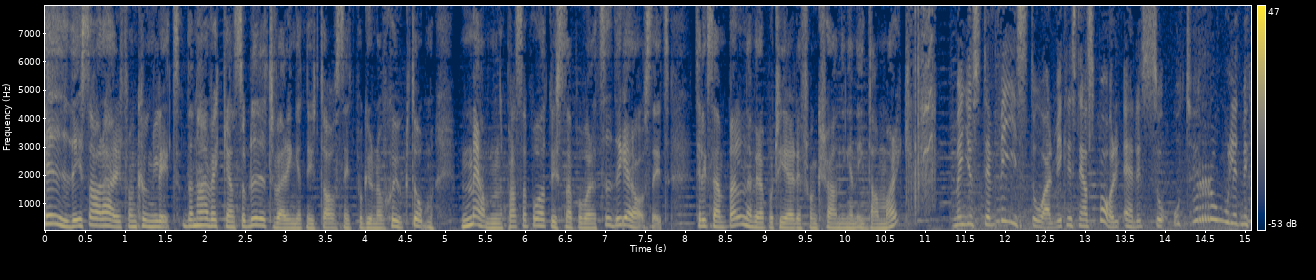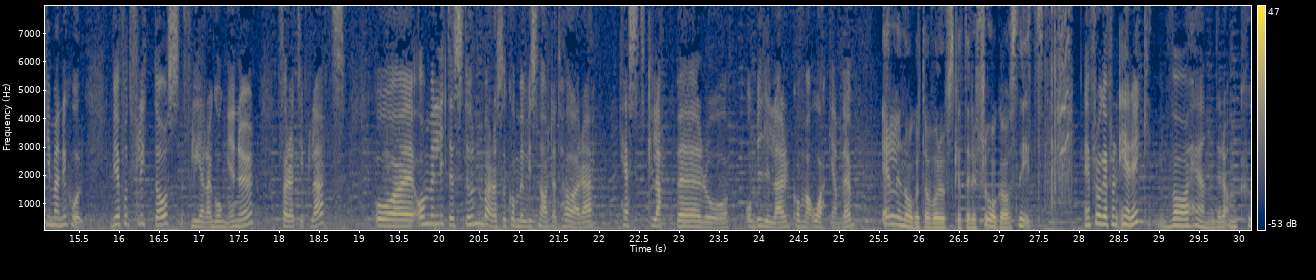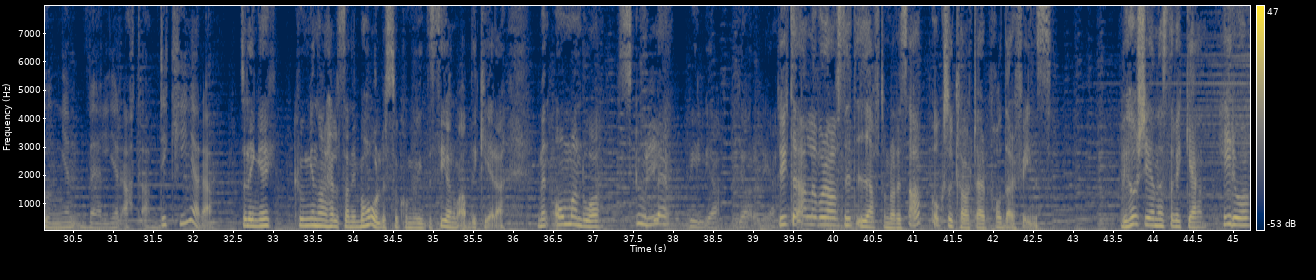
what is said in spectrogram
Hej, det är Sara härifrån Kungligt. Den här veckan så blir det tyvärr inget nytt avsnitt på grund av sjukdom. Men passa på att lyssna på våra tidigare avsnitt. Till exempel när vi rapporterade från kröningen i Danmark. Men just där vi står, vid Kristiansborg, är det så otroligt mycket människor. Vi har fått flytta oss flera gånger nu för att ge plats. Och eh, om en liten stund bara så kommer vi snart att höra hästklapper och, och bilar komma åkande. Eller något av våra uppskattade frågeavsnitt. En fråga från Erik. Vad händer om kungen väljer att abdikera? Så länge kungen har hälsan i behåll så kommer vi inte se honom abdikera. Men om man då skulle vilja göra det. Du hittar alla våra avsnitt i Aftonbladets app och såklart där poddar finns. Vi hörs igen nästa vecka. Hej då!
